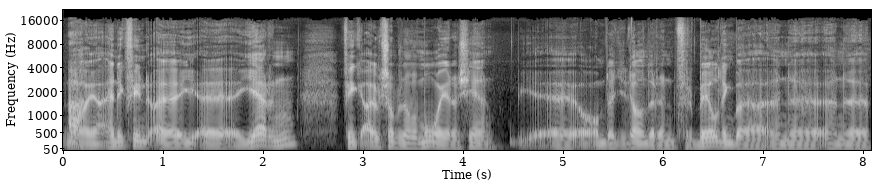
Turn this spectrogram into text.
Nou ah. ja, en ik vind uh, uh, Jern vind ik eigenlijk soms nog wel mooier dan Sjen. Uh, omdat je dan er een verbeelding bij, een, een,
